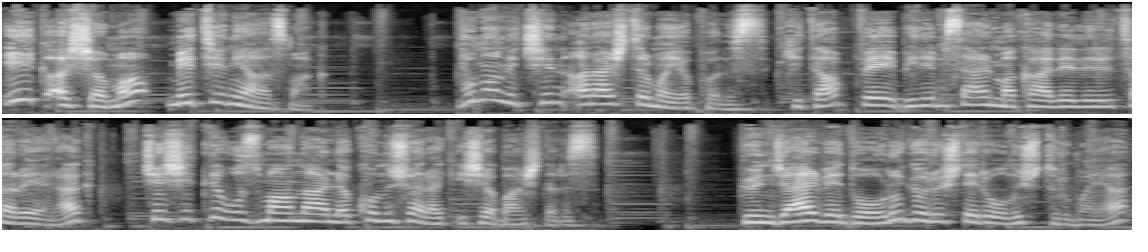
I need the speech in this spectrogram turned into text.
İlk aşama metin yazmak. Bunun için araştırma yaparız. Kitap ve bilimsel makaleleri tarayarak, çeşitli uzmanlarla konuşarak işe başlarız. Güncel ve doğru görüşleri oluşturmaya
